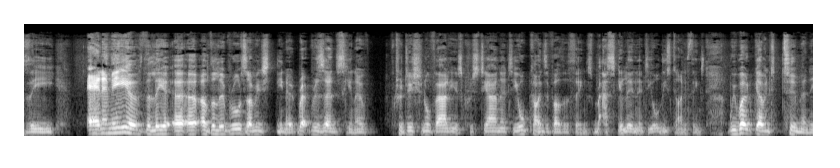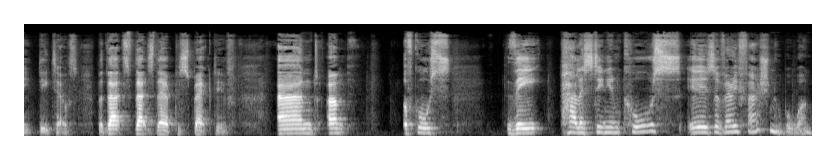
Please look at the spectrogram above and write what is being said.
the enemy of the uh, uh, of the liberals. I mean, you know, it represents you know traditional values, Christianity, all kinds of other things, masculinity, all these kind of things. We won't go into too many details, but that's that's their perspective, and um, of course, the Palestinian cause is a very fashionable one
